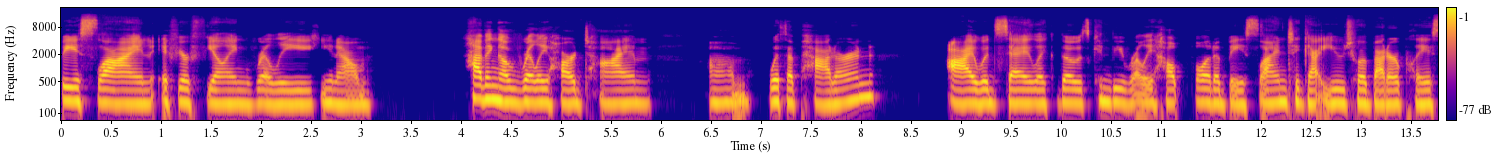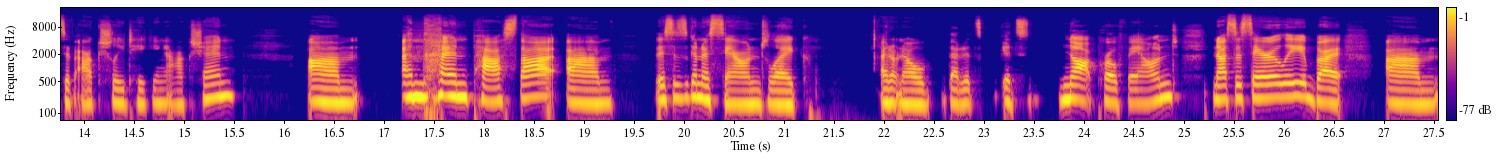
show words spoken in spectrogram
baseline if you're feeling really, you know, having a really hard time um, with a pattern. I would say like those can be really helpful at a baseline to get you to a better place of actually taking action. Um, and then past that, um, this is to sound like, I don't know that it's, it's not profound necessarily, but, um,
